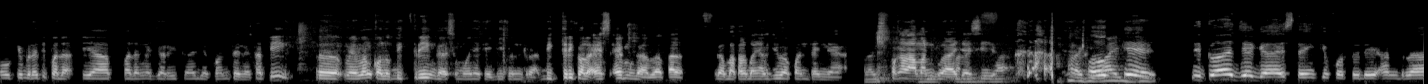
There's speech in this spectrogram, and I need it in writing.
Oke berarti pada ya pada ngejar itu aja kontennya. Tapi eh, memang kalau Big Three nggak semuanya kayak gitu Ndra. Big Three kalau SM nggak bakal nggak bakal banyak juga kontennya. Apalagi- Pengalaman gua aja sih. apalagi Oke YG. itu aja guys. Thank you for today Andra,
